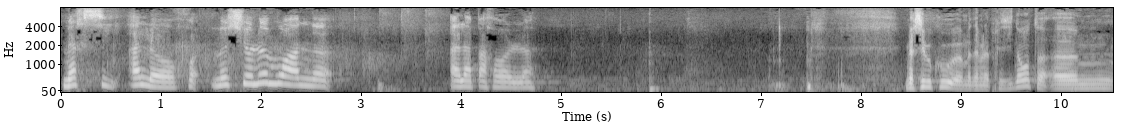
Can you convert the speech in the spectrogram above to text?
Merci. Alors, Monsieur Lemoine a la parole. Merci beaucoup, euh, Madame la Présidente. Euh,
